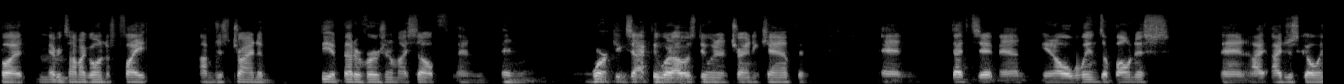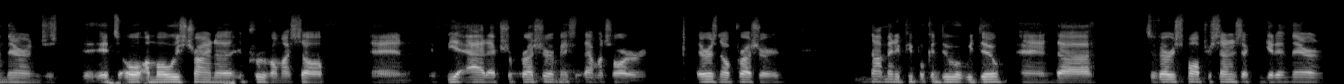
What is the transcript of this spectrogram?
but every Mm. time I go into fight, I'm just trying to be a better version of myself and and work exactly what I was doing in training camp and and that's it, man. You know, a win's a bonus, and I I just go in there and just it's oh I'm always trying to improve on myself, and if you add extra pressure, it makes it that much harder there is no pressure. Not many people can do what we do, and uh, it's a very small percentage that can get in there and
